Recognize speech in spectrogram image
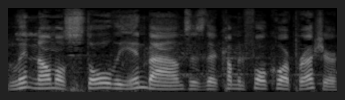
Linton almost stole the inbounds as they're coming full court pressure.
